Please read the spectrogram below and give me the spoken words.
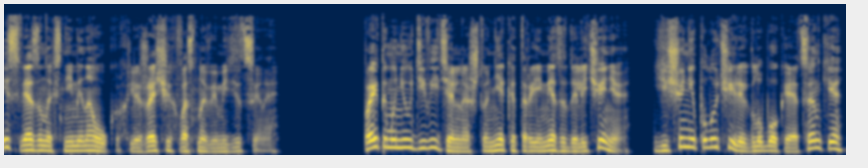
и связанных с ними науках, лежащих в основе медицины. Поэтому неудивительно, что некоторые методы лечения еще не получили глубокой оценки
